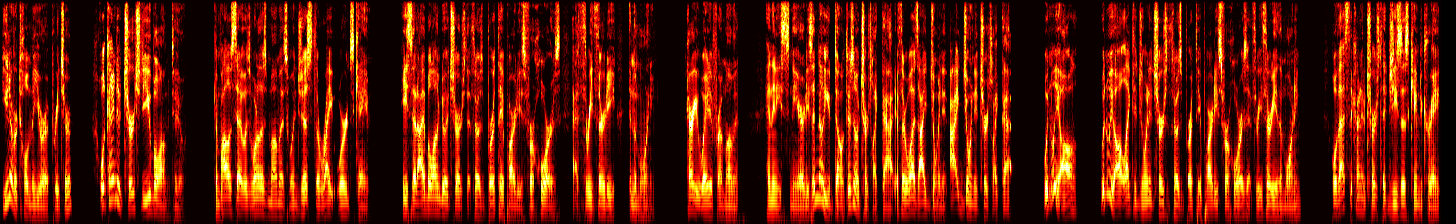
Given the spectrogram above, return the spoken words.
you never told me you were a preacher. What kind of church do you belong to? Campolo said it was one of those moments when just the right words came. He said, I belong to a church that throws birthday parties for whores at 3.30 in the morning. Harry waited for a moment, and then he sneered. He said, No, you don't. There's no church like that. If there was, I'd join it. I'd join a church like that. Wouldn't we all? Wouldn't we all like to join a church that throws birthday parties for whores at 3.30 in the morning? Well, that's the kind of church that Jesus came to create.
